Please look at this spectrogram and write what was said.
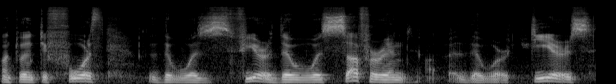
on 24th, there was fear, there was suffering, there were tears.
